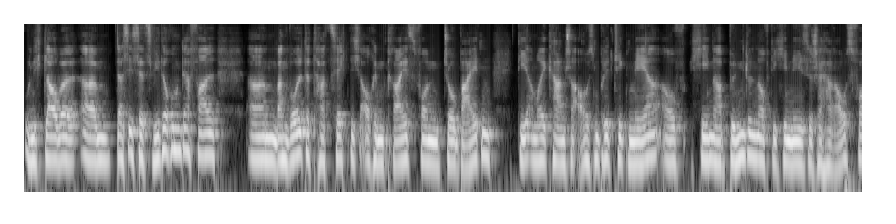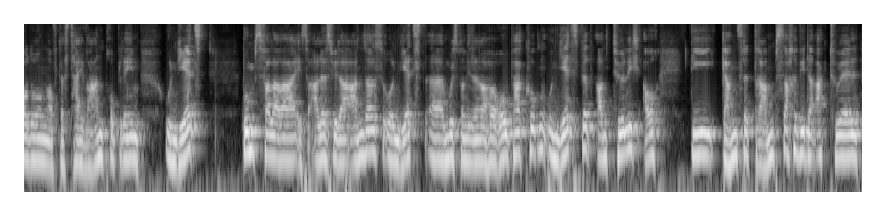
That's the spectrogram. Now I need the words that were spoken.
Und ich glaube, ähm, das ist jetzt wiederum der Fall. Ähm, man wollte tatsächlich auch im Kreis von Joe Biden die amerikanische Außenpolitik mehr auf China bündeln, auf die chinesische Herausforderung, auf das Taiwan-Problem. Und jetzt, Bumsfallerei, ist alles wieder anders. Und jetzt äh, muss man wieder nach Europa gucken. Und jetzt wird natürlich auch die ganze Trump-Sache wieder aktuell,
